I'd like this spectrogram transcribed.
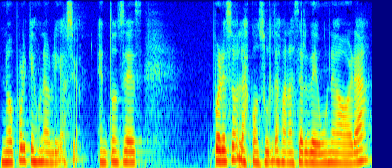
no porque es una obligación. Entonces, por eso las consultas van a ser de una hora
